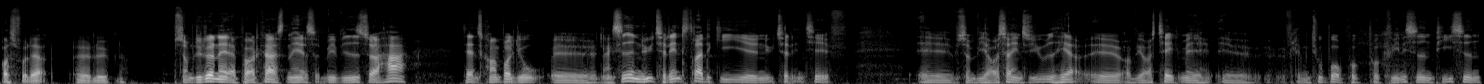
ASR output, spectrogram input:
også få lært øh, løbende. Som lytterne af podcasten her, så vi vide, så har Dansk Håndbold jo øh, lanceret en ny talentstrategi, øh, ny talentchef, øh, som vi også har interviewet her, øh, og vi har også talt med øh, Flemming Tuborg på, på kvindesiden, pigesiden.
